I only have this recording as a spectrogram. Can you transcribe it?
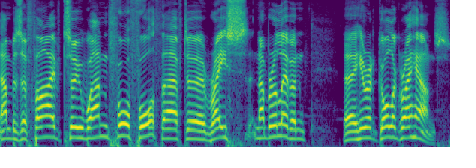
Numbers are 5, 2, 1, 4 fourth after race number 11 uh, here at Gawler Greyhounds.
